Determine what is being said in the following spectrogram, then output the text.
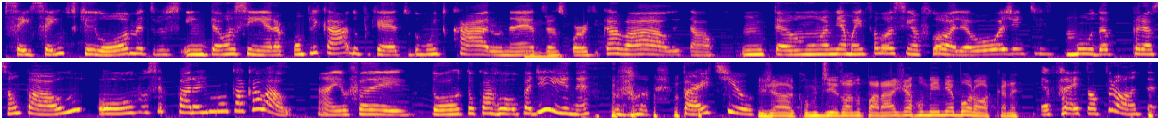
600 quilômetros, então assim, era complicado, porque é tudo muito caro, né, uhum. transporte de cavalo e tal. Então a minha mãe falou assim, ela falou, olha, ou a gente muda para São Paulo, ou você para de montar cavalo. Aí eu falei, tô, tô com a roupa de ir, né? Partiu. Já, como diz lá no Pará, já arrumei minha boroca, né? Eu falei, tô pronta.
